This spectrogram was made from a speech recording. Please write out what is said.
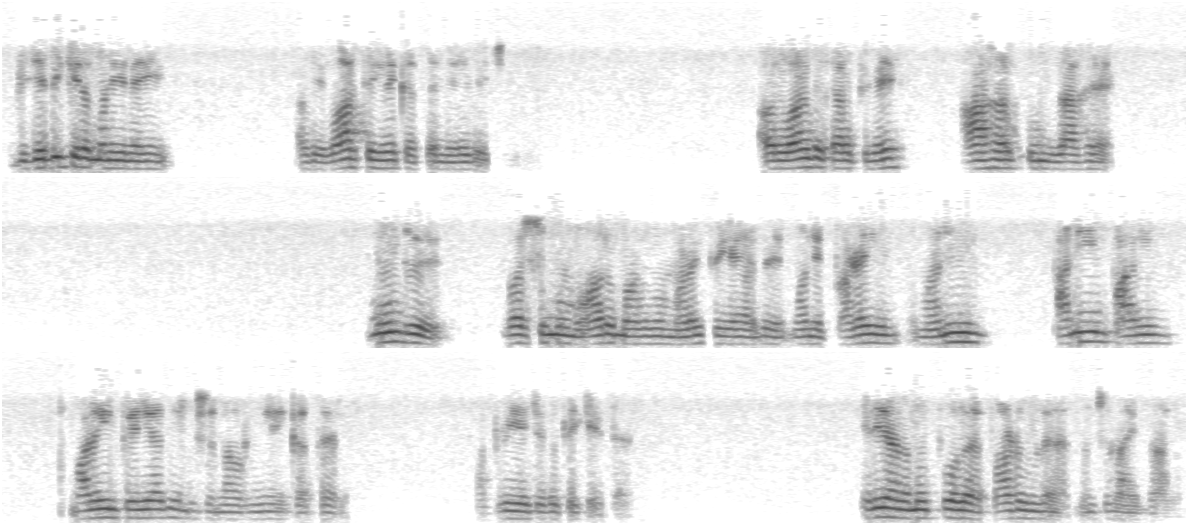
இப்படி ஜெபிக்கிற மனிதனை அவருடைய வார்த்தைகளை கத்த நிறைவேற்றி அவர் வாழ்ந்த காலத்திலே ஆகா கூந்தலாக மூன்று வருஷமும் ஆறு மாதமும் மழை பெய்யாது. மழை பழையும் மணியும் பனியும் பாயும் மழையும் பெய்யாது என்று சொன்ன உடனே கத்தர் அப்படியே ஜெபத்தை கேட்டார். எரியா முற்போல போல பாடுள்ள மனுஷனாக இருந்தாலும்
